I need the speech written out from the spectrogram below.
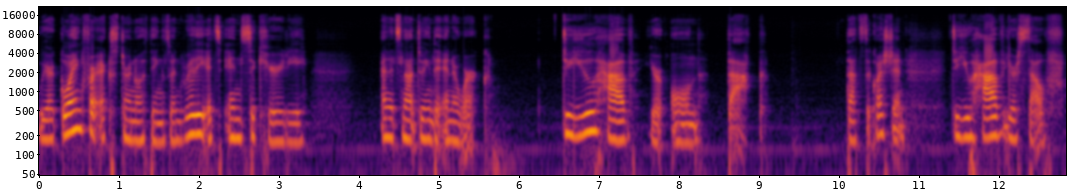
We are going for external things when really it's insecurity and it's not doing the inner work. Do you have your own back? That's the question. Do you have yourself?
